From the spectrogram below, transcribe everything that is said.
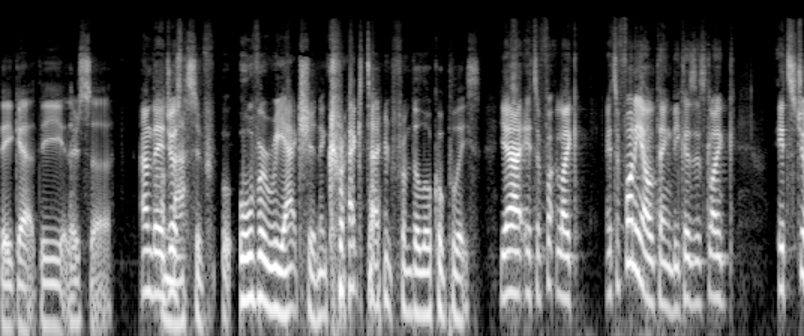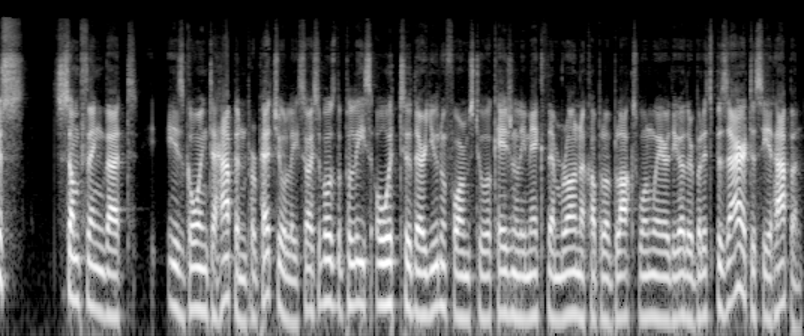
they get the there's a, and they just massive overreaction and crackdown from the local police. Yeah, it's a fu- like it's a funny old thing because it's like it's just something that is going to happen perpetually. So I suppose the police owe it to their uniforms to occasionally make them run a couple of blocks one way or the other, but it's bizarre to see it happen.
